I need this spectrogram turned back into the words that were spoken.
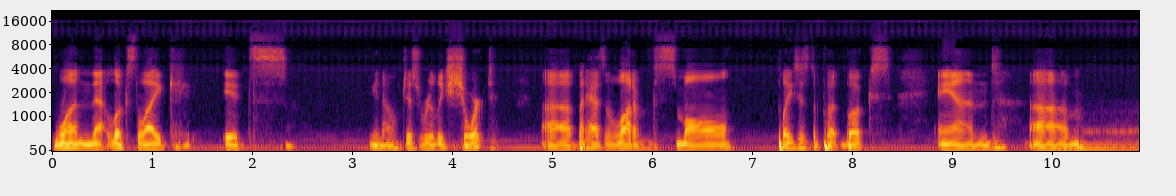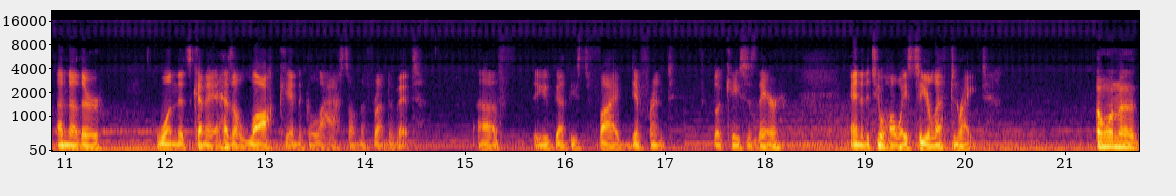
One that looks like it's, you know, just really short, uh, but has a lot of small places to put books, and um, another one that's kind of has a lock and a glass on the front of it. Uh, you've got these five different bookcases there, and the two hallways to your left and right. I want to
